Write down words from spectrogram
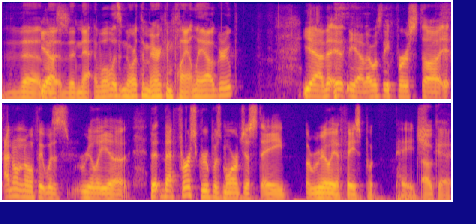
the yes. the, the what was North American Plant Layout Group. Yeah, that, it, yeah, that was the first. Uh, it, I don't know if it was really a that that first group was more of just a, a really a Facebook page. Okay.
